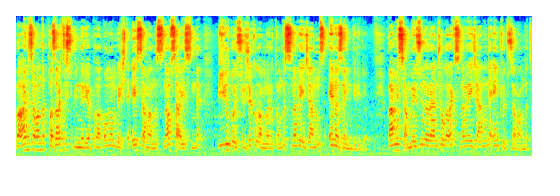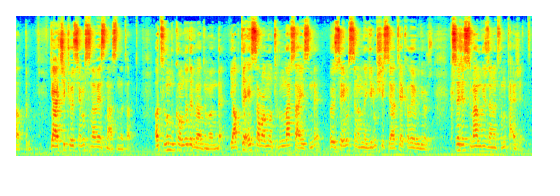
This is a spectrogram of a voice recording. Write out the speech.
Ve aynı zamanda pazartesi günleri yapılan 10-15'te eş zamanlı sınav sayesinde bir yıl boyu sürecek olan maratonda sınav heyecanımız en aza indiriliyor. Ben mesela mezun öğrenci olarak sınav heyecanını en kötü zamanda tattım. Gerçek ÖSYM'i sınav esnasında tattım. Atılım bu konuda da bir adım önde. Yaptığı eş zamanlı oturumlar sayesinde ÖSYM sınavına girmiş hissiyatı yakalayabiliyoruz. Kısacası ben bu yüzden atılımı tercih ettim.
